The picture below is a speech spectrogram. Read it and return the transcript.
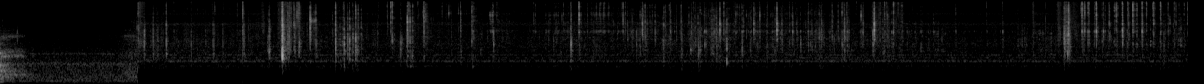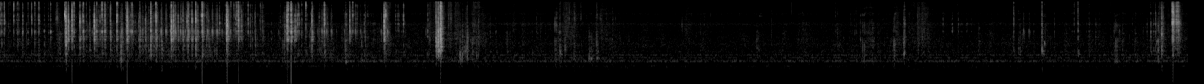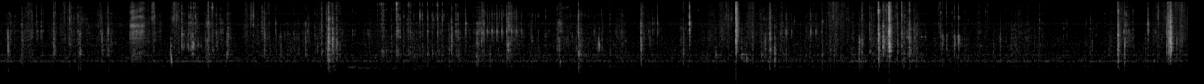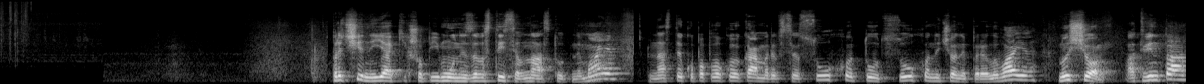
Причин ніяких, щоб йому не завестися, в нас тут немає. На стику поплавкової камери все сухо, тут сухо, нічого не переливає. Ну що, от вінта.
